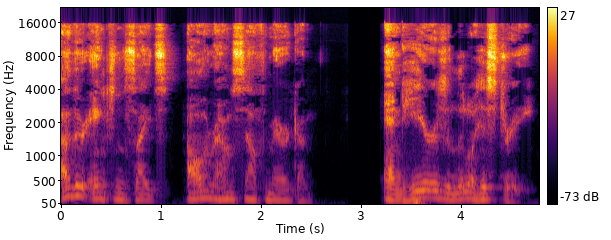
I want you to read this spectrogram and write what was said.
other ancient sites all around South America. And here is a little history.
